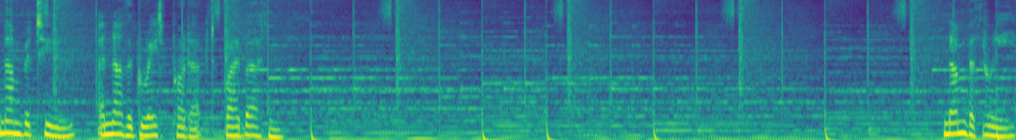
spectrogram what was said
Number 2, another great product by Burton. Number 3.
